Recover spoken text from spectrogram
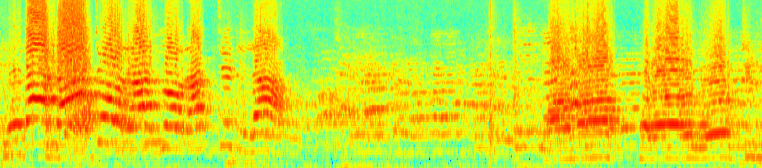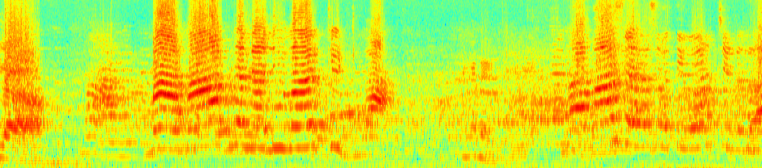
खूप चिडला मामा फराळवर चिडला. मामा प्रणालीवर चिडला मामा सरस्वतीवर चिडला.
